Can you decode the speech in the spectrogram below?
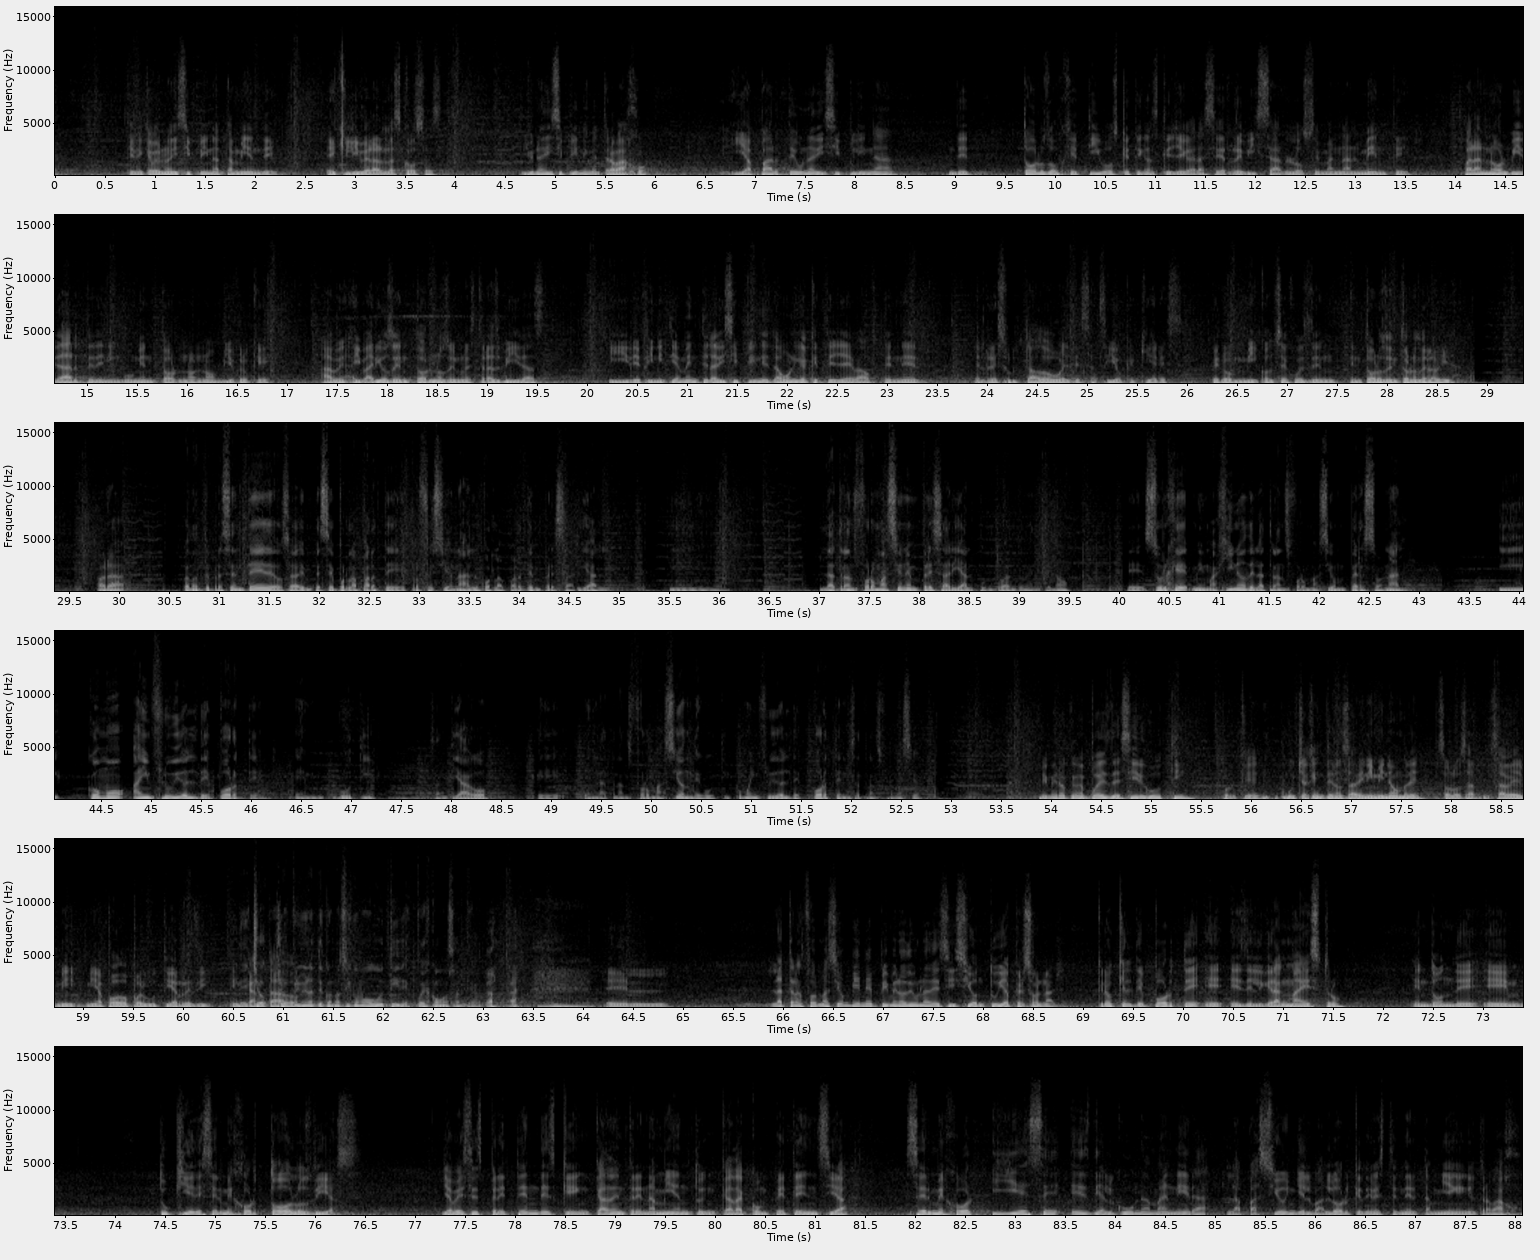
Tiene que haber una disciplina también de equilibrar las cosas y una disciplina en el trabajo. Y aparte una disciplina de todos los objetivos que tengas que llegar a hacer, revisarlos semanalmente para no olvidarte de ningún entorno, ¿no? Yo creo que hay varios entornos en nuestras vidas y definitivamente la disciplina es la única que te lleva a obtener el resultado o el desafío que quieres. Pero mi consejo es en, todos los entornos de la vida. Ahora, cuando te presenté, o sea, empecé por la parte profesional, por la parte empresarial. Y la transformación empresarial, puntualmente, ¿no? Eh, surge, me imagino, de la transformación personal. Y cómo ha influido el deporte en Guti, en Santiago, eh, en la transformación de Guti. ¿Cómo ha influido el deporte en esa transformación? Primero que me puedes decir Guti, porque mucha gente no sabe ni mi nombre, solo sabe, mi, apodo por Gutiérrez y encantado. De hecho, yo primero te conocí como Guti y después como Santiago. la transformación viene primero de una decisión tuya personal. Creo que el deporte e, es, del gran maestro, en donde em, quieres ser mejor todos los días. Y a veces pretendes que en cada entrenamiento, en cada competencia, ser mejor y ese es de alguna manera la pasión y el valor que debes tener también en el trabajo.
